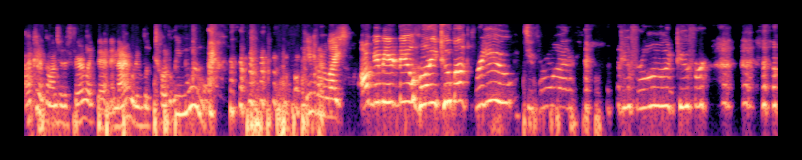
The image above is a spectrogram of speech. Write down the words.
I could have gone to the fair like that, and I would have looked totally normal. People are like, "I'll give you your deal, honey. Two bucks for you. Two for one. Two for one. Two for."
